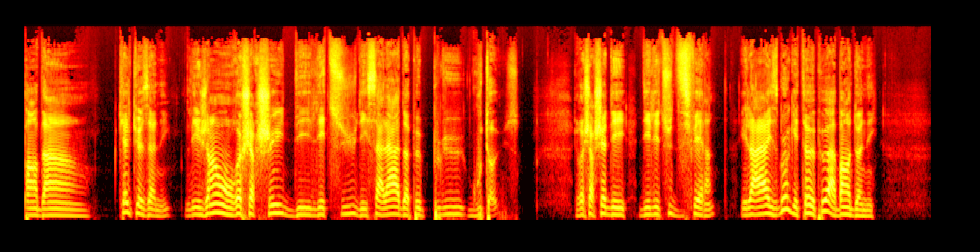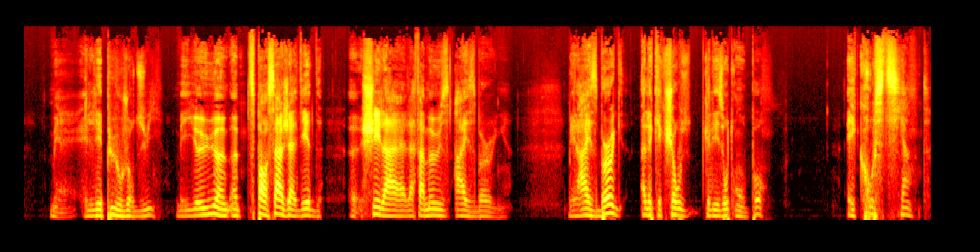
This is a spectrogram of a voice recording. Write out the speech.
pendant quelques années. Les gens ont recherché des laitues, des salades un peu plus goûteuses. Ils recherchaient des, des laitues différentes. Et la iceberg était un peu abandonnée. Mais elle ne l'est plus aujourd'hui. Mais il y a eu un petit passage à vide chez la, fameuse iceberg. Mais l'iceberg, elle a quelque chose que les autres n'ont pas. Elle est croustillante.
